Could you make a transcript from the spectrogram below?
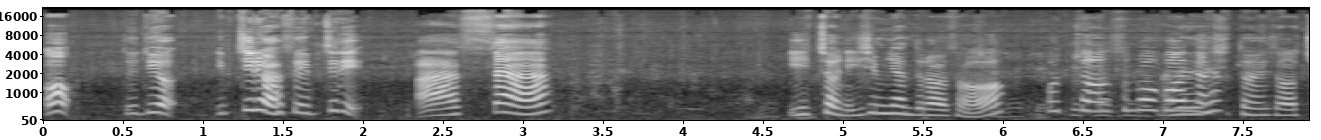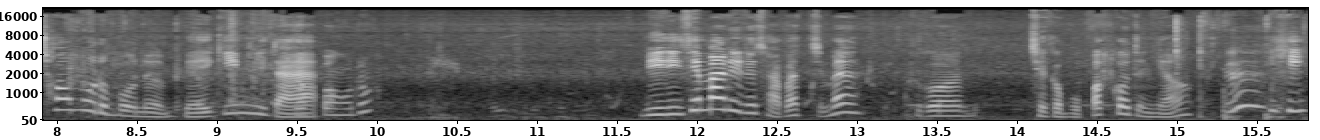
어, 드디어 입질이 왔어요, 입질이. 아싸. 2020년 들어서 포천 수목원 낚시터에서 처음으로 보는 메기입니다. 뻥으로? 미리 세 마리를 잡았지만 그건 제가 못 봤거든요. 히히.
